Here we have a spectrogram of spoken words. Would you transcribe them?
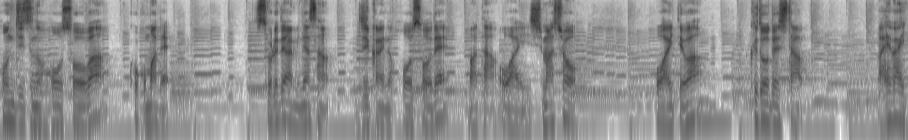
本日の放送はここまで。それでは皆さん次回の放送でまたお会いしましょう。お相手は工藤でした。バイバイ。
